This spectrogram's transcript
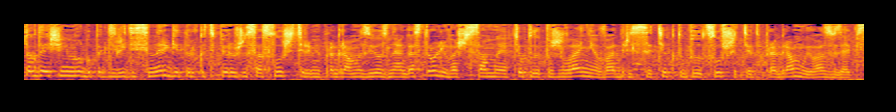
Тогда еще немного поделитесь энергией, только теперь уже со слушателями программы «Звездная гастроли». Ваши самые теплые пожелания в адрес тех, кто будут слушать эту программу и вас в записи?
